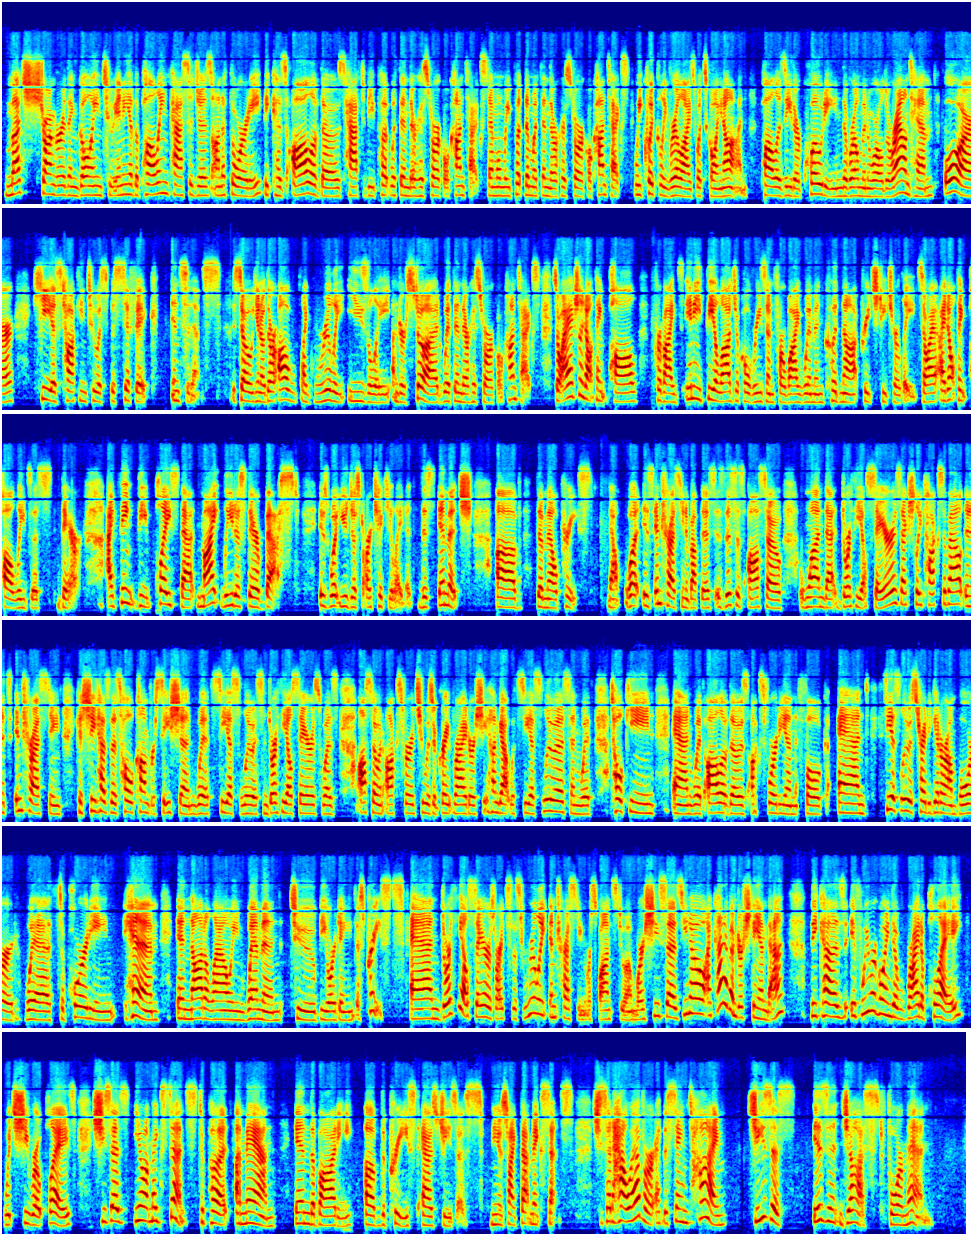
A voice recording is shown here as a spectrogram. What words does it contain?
much stronger than going to any of the Pauline passages on authority because all of those have to be put within their historical context. And when we put them within their historical context, we quickly realize what's going on. Paul is either quoting the Roman world around him or he is talking to a specific incidents. So, you know, they're all like really easily understood within their historical context. So, I actually don't think Paul provides any theological reason for why women could not preach, teach, or lead. So, I, I don't think Paul leads us there. I think the place that might lead us there best is what you just articulated this image of the male priest. Now, what is interesting about this is this is also one that Dorothy L. Sayers actually talks about. And it's interesting because she has this whole conversation with C.S. Lewis. And Dorothy L. Sayers was also in Oxford. She was a great writer. She hung out with C.S. Lewis and with Tolkien and with all of those Oxfordian folk. And C.S. Lewis tried to get her on board with supporting him in not allowing women to be ordained as priests. And Dorothy L. Sayers writes this really interesting response to him where she says, You know, I kind of understand that because if we were going to write a play, which she wrote plays, she says, You know, it makes sense to put a man in the body of the priest as Jesus. And he was like, That makes sense. She said, However, at the same time, Jesus isn't just for men.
